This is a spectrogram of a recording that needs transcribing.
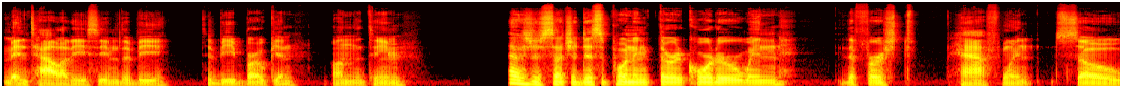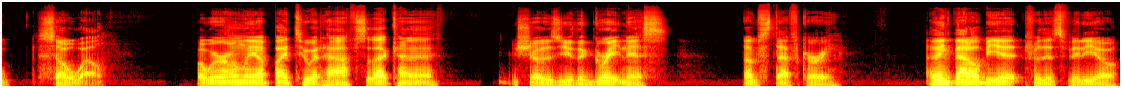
mentality seemed to be to be broken on the team. That was just such a disappointing third quarter when the first half went so so well. But we were only up by 2 at half, so that kind of shows you the greatness of Steph Curry. I think that'll be it for this video.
